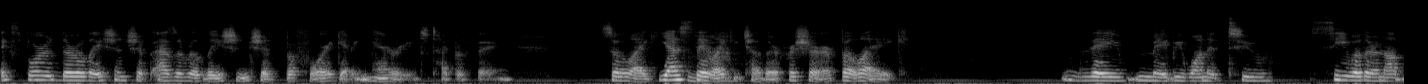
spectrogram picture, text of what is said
explore the relationship as a relationship before getting married, type of thing. So, like, yes, they Yeah. like each other for sure, but, like, they maybe wanted to see whether or not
